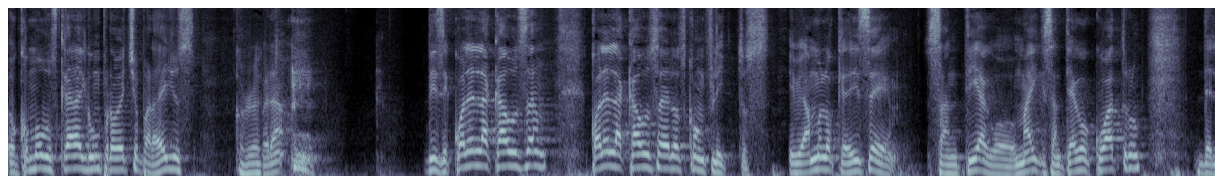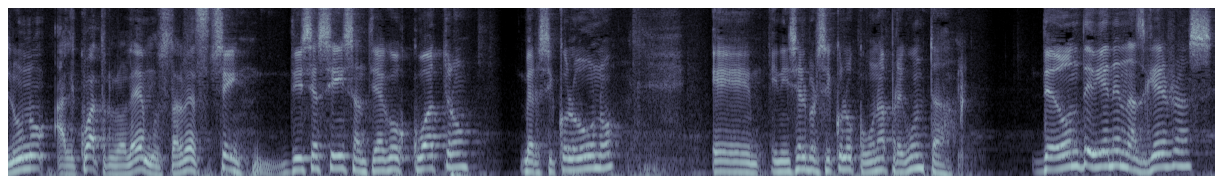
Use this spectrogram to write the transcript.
O cómo buscar algún provecho para ellos. Correcto. ¿Verdad? Dice, ¿cuál es la causa? ¿Cuál es la causa de los conflictos? Y veamos lo que dice Santiago, Mike, Santiago 4, del 1 al 4. Lo leemos, tal vez. Sí, dice así Santiago 4, versículo 1. eh, inicia el versículo con una pregunta. ¿De dónde vienen las guerras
